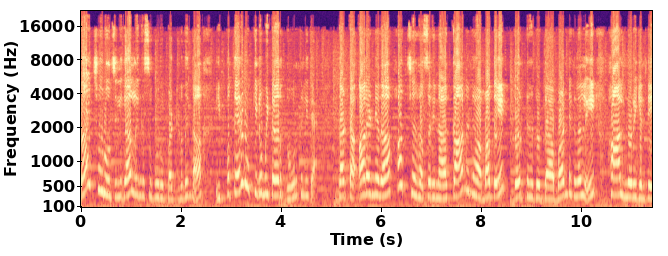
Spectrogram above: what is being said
ರಾಯಚೂರು ಜಿಲ್ಲೆಯ ಲಿಂಗಸಗೂರು ಪಟ್ಟಣದಿಂದ ಇಪ್ಪತ್ತೆರಡು ಕಿಲೋಮೀಟರ್ ದೂರದಲ್ಲಿದೆ. ದಟ್ಟ ಅರಣ್ಯದ ಹಚ್ಚ ಹಸಿರಿನ ಕಾನನ ಮಧ್ಯೆ ದೊಡ್ಡ ದೊಡ್ಡ ಬಂಡೆಗಳಲ್ಲಿ ಹಾಲ್ನೊರಿಯಂತೆ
